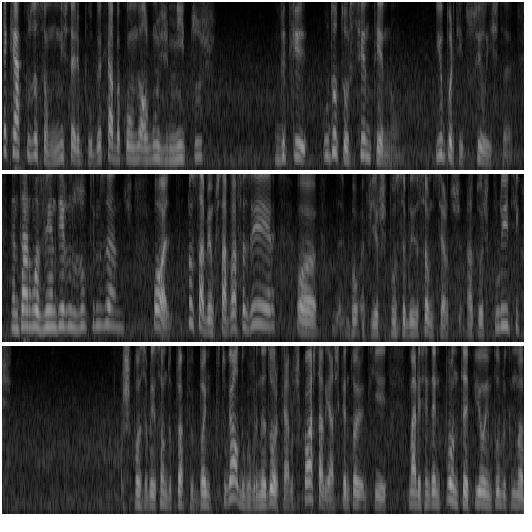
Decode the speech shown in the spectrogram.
É que a acusação do Ministério Público acaba com alguns mitos de que o doutor Centeno e o Partido Socialista andaram a vender nos últimos anos. Olha, não sabem o que estava a fazer, ou, bom, havia responsabilização de certos atores políticos, responsabilização do próprio Banco de Portugal, do governador Carlos Costa, aliás, que, que Mário Centeno pontapeou em público uma,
